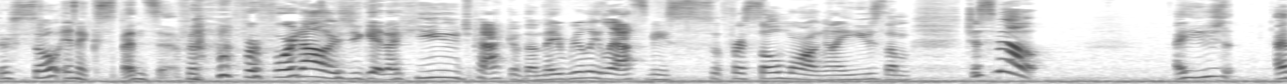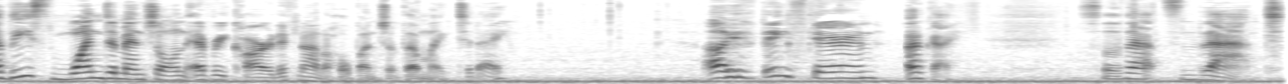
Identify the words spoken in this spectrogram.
they're so inexpensive. for $4, you get a huge pack of them. They really last me so, for so long, and I use them just about, I use at least one dimensional in every card, if not a whole bunch of them like today. Oh, thanks, Karen. Okay, so that's that.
